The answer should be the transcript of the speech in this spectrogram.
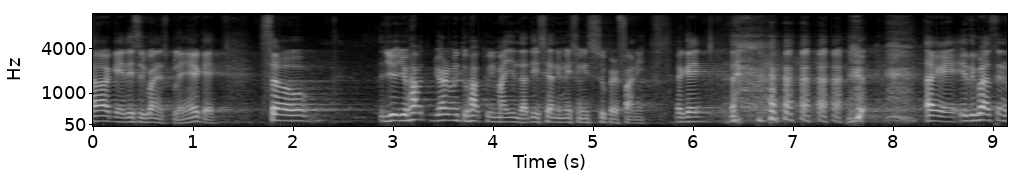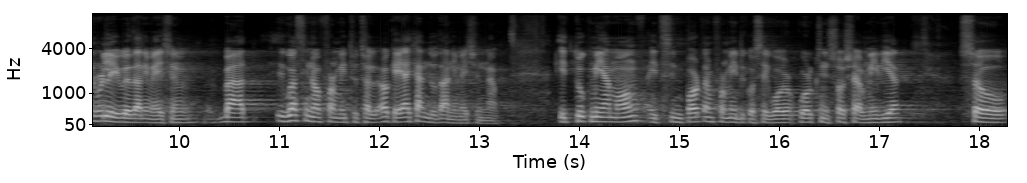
OK, this is one explaining. OK. So you, you, have, you are going to have to imagine that this animation is super funny. OK? OK, it wasn't really good animation, but it was enough for me to tell, OK, I can do the animation now. It took me a month. It's important for me because I work, work in social media. So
